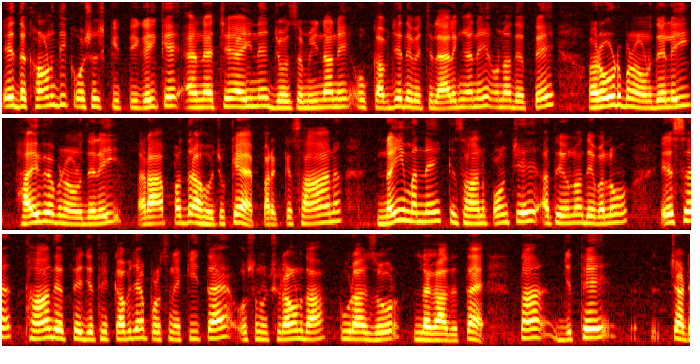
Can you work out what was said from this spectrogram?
ਇਹ ਦਿਖਾਉਣ ਦੀ ਕੋਸ਼ਿਸ਼ ਕੀਤੀ ਗਈ ਕਿ ਐਨਐਚਆਈ ਨੇ ਜੋ ਜ਼ਮੀਨਾਂ ਨੇ, ਉਹ ਕਬਜ਼ੇ ਦੇ ਵਿੱਚ ਲੈ ਲਈਆਂ ਨੇ। ਉਹਨਾਂ ਦੇ ਉੱਤੇ ਰੋਡ ਬਣਾਉਣ ਦੇ ਲਈ, ਹਾਈਵੇ ਬਣਾਉਣ ਦੇ ਲਈ ਰਾਹ ਪੱਧਰਾ ਹੋ ਚੁੱਕਿਆ ਹੈ। ਪਰ ਕਿਸਾਨ ਨਹੀਂ ਮੰਨੇ, ਕਿਸਾਨ ਪਹੁੰਚੇ ਅਤੇ ਉਹਨਾਂ ਦੇ ਵੱਲੋਂ ਇਸ ਥਾਂ ਦੇ ਉੱਤੇ ਜਿੱਥੇ ਕਬਜ਼ਾ ਪੁਲਿਸ ਨੇ ਕੀਤਾ ਹੈ, ਉਸ ਨੂੰ ਛੁਡਾਉਣ ਦਾ ਪੂਰਾ ਜ਼ੋਰ ਲਗਾ ਦਿੱਤਾ ਹੈ। ਤਾਂ ਜਿੱਥੇ ਝੜ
